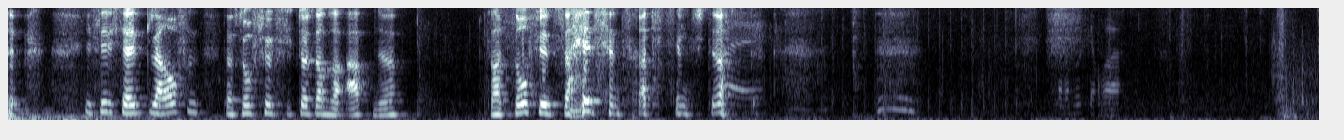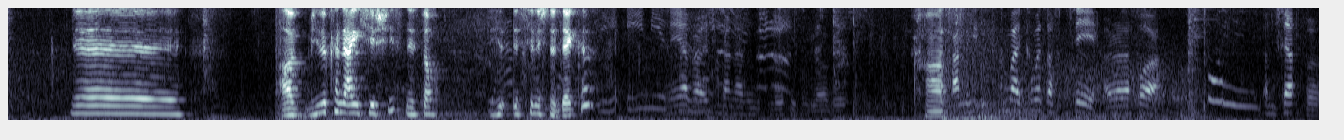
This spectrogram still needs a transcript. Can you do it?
Ich sehe dich da hinten laufen, das Luftschiff stürzt langsam ab, ne? Du hast so viel Zeit und trotzdem stirbst du. Yay. Aber wieso kann der eigentlich hier schießen? Ist doch... hier- Ist hier nicht eine Decke? Nee, aber ich kann da so ein bisschen durchschießen, glaube ich. Krass. Guck mal, komm jetzt auf C oder davor. Auf die Treppe.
